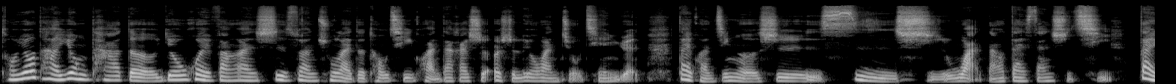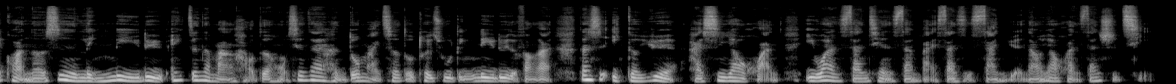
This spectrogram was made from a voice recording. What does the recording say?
Toyota 用它的优惠方案试算出来的头期款大概是二十六万九千元，贷款金额是四十万，然后贷三十期，贷款呢是零利率，诶真的蛮好的吼。现在很多买车都推出零利率的方案，但是一个月还是要还一万三千三百三十三元，然后要还三十期。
